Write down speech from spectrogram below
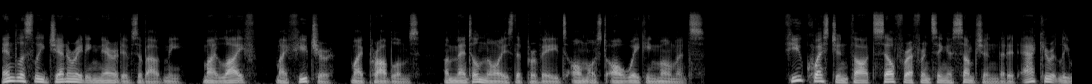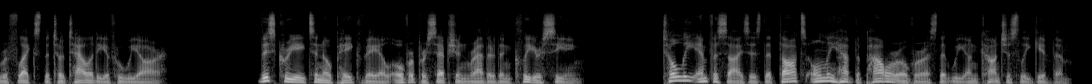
endlessly generating narratives about me, my life, my future, my problems, a mental noise that pervades almost all waking moments. Few question thought's self-referencing assumption that it accurately reflects the totality of who we are. This creates an opaque veil over perception rather than clear seeing. Tolle emphasizes that thoughts only have the power over us that we unconsciously give them.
